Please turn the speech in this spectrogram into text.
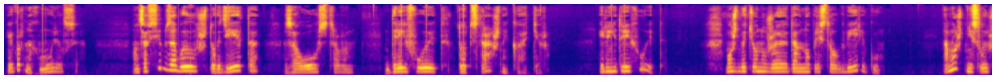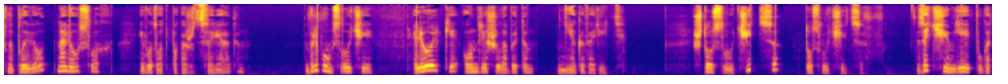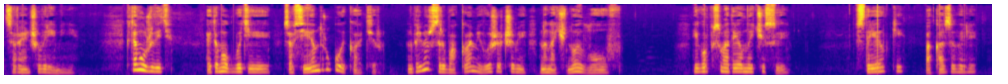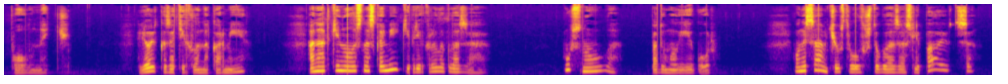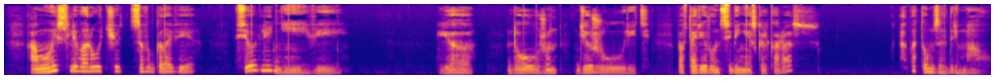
Егор нахмурился. Он совсем забыл, что где-то за островом дрейфует тот страшный катер. Или не дрейфует? Может быть, он уже давно пристал к берегу? А может, неслышно плывет на веслах и вот-вот покажется рядом? В любом случае, Лёльке он решил об этом не говорить. Что случится, то случится. Зачем ей пугаться раньше времени? К тому же ведь это мог быть и совсем другой катер, например, с рыбаками, вышедшими на ночной лов. Егор посмотрел на часы. Стрелки показывали полночь. Лёлька затихла на корме, она откинулась на скамейке и прикрыла глаза. «Уснула», — подумал Егор. Он и сам чувствовал, что глаза слепаются, а мысли ворочаются в голове все ленивей. «Я должен дежурить», — повторил он себе несколько раз, а потом задремал.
